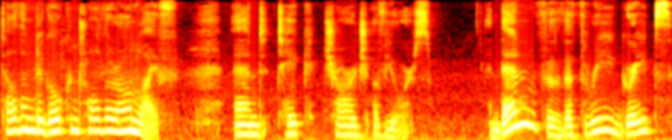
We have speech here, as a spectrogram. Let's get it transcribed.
Tell them to go control their own life and take charge of yours. And then for the three greats,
